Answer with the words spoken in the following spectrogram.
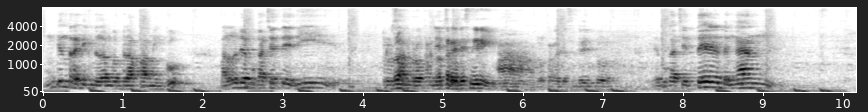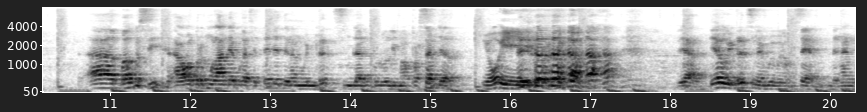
mungkin trading dalam beberapa minggu lalu dia buka CT di perusahaan Bro- brokernya broker itu. dia sendiri. ah broker dia sendiri itu dia buka CT dengan eh, bagus sih awal permulaan dia buka CT dia dengan win rate 95% dia Yoi. ya dia win rate 95% dengan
